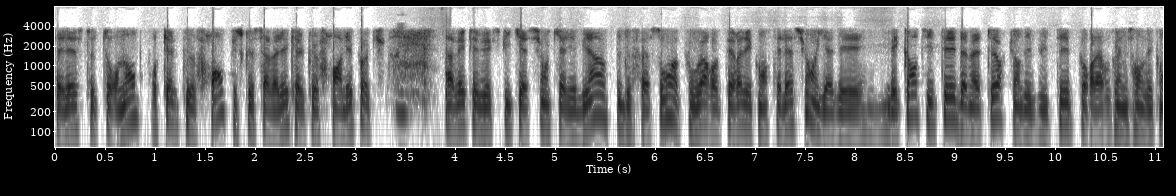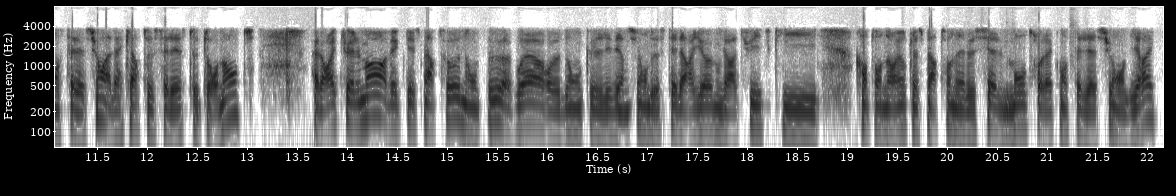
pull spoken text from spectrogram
céleste tournante pour quelques francs, puisque ça valait quelques francs à l'époque, avec les explications qui allaient bien, de façon à pouvoir repérer les constellations. Il y a des, des quantités d'amateurs qui ont débuté pour la reconnaissance des constellations à la carte céleste tournante. Alors actuellement, avec les smartphones, on peut avoir euh, donc les versions de Stellarium gratuites qui, quand on oriente le smartphone vers le ciel, montrent la constellation en direct.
